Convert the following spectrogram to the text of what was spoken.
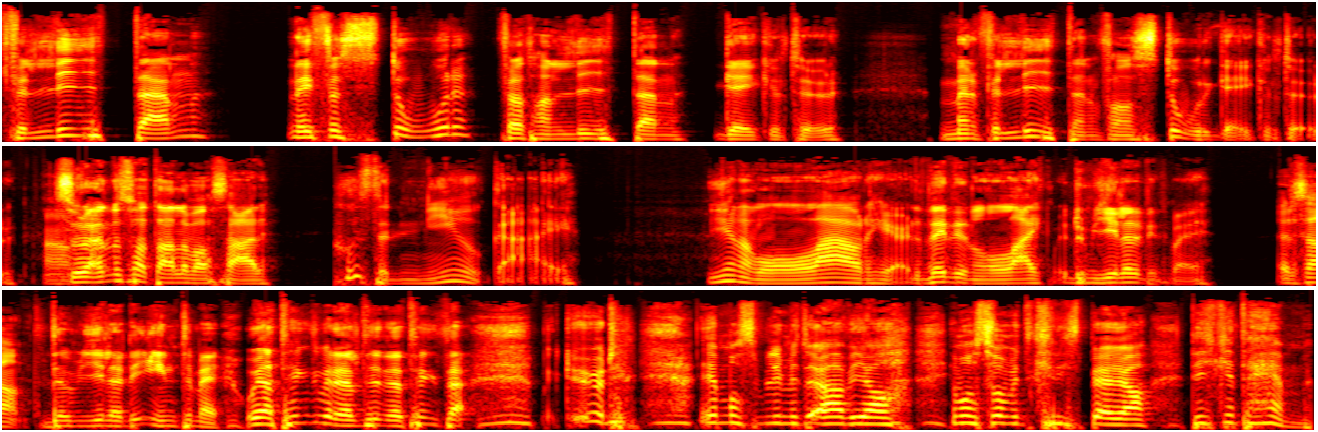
för liten, nej för stor för att ha en liten gaykultur, men för liten för en stor gaykultur. Så det var ändå så att alla var så här: Who's the new guy? You're not allowed here. They didn't like me. De gillade inte mig. Är det sant? De gillade inte mig. Och jag tänkte på det hela tiden. Jag tänkte så här, men gud, jag måste bli mitt över-jag. Jag måste vara mitt krispiga jag. Det gick inte hem.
